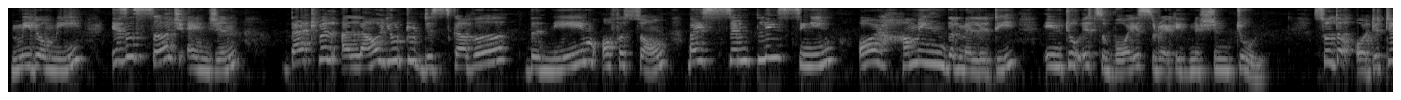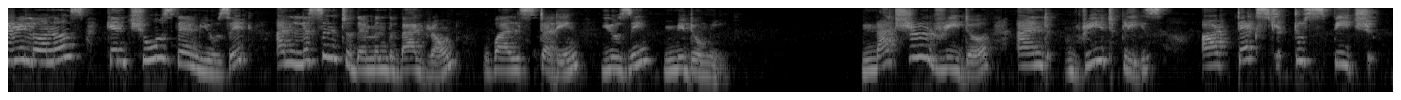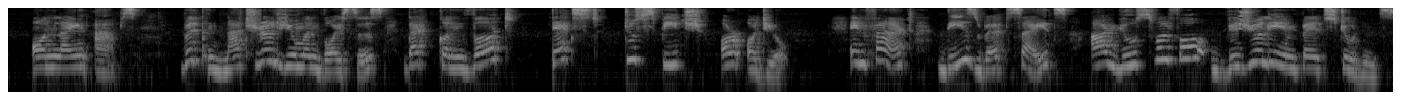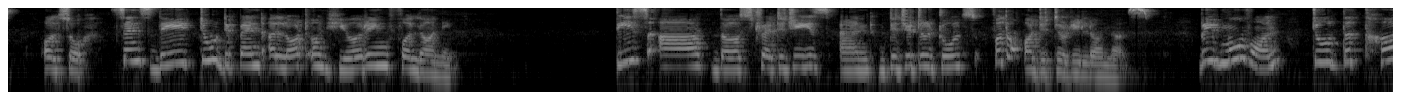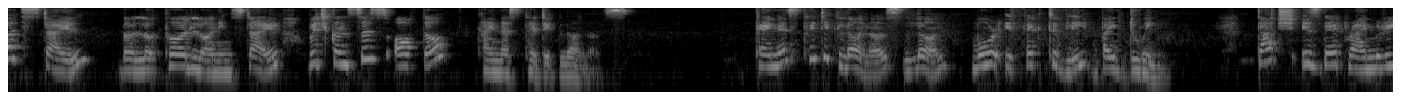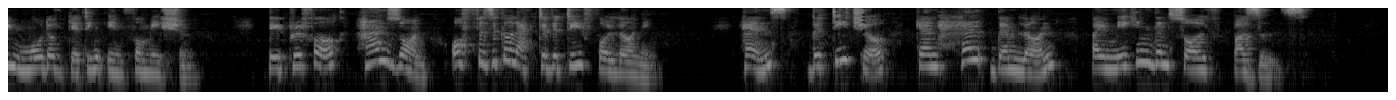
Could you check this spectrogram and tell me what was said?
Midomi is a search engine that will allow you to discover the name of a song by simply singing or humming the melody into its voice recognition tool. So the auditory learners can choose their music and listen to them in the background while studying using Midomi. Natural Reader and Read Please are text to speech online apps with natural human voices that convert text to speech or audio. In fact, these websites are useful for visually impaired students also since they too depend a lot on hearing for learning. These are the strategies and digital tools for the auditory learners. We move on to the third style the third learning style, which consists of the kinesthetic learners. Kinesthetic learners learn more effectively by doing. Touch is their primary mode of getting information. They prefer hands-on or physical activity for learning. Hence, the teacher can help them learn by making them solve puzzles.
